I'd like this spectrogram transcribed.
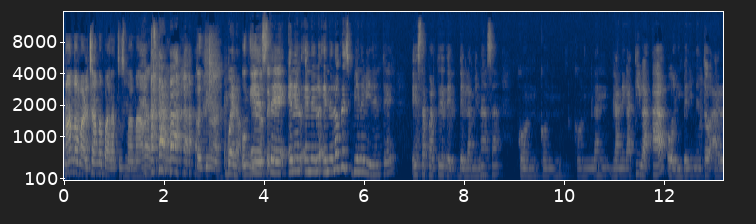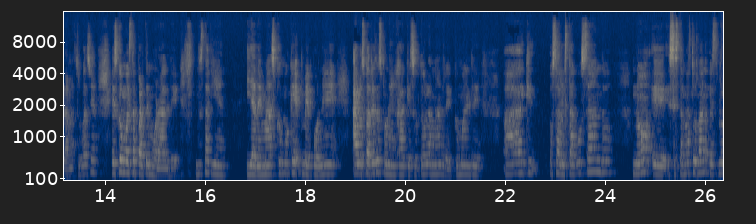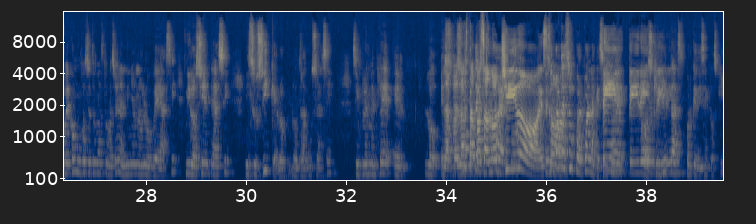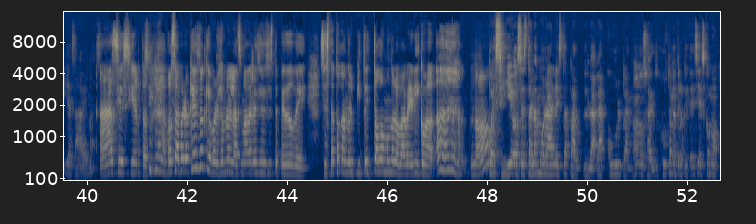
No ando marchando para tus mamadas. Continúa. Bueno, hundiéndote. este, en, el, en, el, en el hombre es bien evidente esta parte de, de la amenaza con, con, con la, la negativa a o el impedimento a la masturbación. Es como esta parte moral de no está bien. Y además como que me pone, a los padres los pone en jaque, sobre todo la madre, como el de, ay, que, o sea, lo está gozando, ¿no? Eh, se está masturbando, es- lo ve como un concepto de masturbación, el niño no lo ve así, ni lo siente así, ni su psique lo, lo traduce así. Simplemente él lo... es- La, es la una está pasando cuerpo. chido. Es, Es una como... parte de su cuerpo en la que siente tirin, cosquillitas, tirin. porque dicen cosquillas además. Ah, sí es cierto. sí, claro. O sea, pero ¿qué es lo que, por ejemplo, las madres es este pedo de se está tocando el pito y todo el mundo lo va a ver y como, ah, ¿no? Pues sí, o sea, está la moral, esta parte, la, la culpa, ¿no? O sea, justamente lo que te decía es como,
